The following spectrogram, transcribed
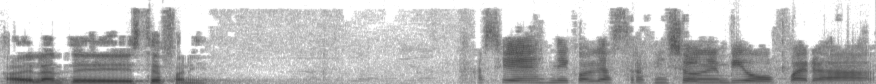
Adelante, Stephanie. Así es, Nicolás, transmisión en vivo para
